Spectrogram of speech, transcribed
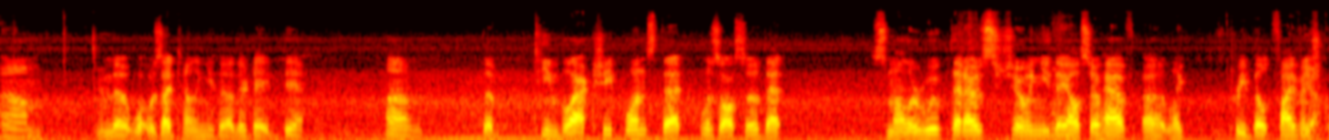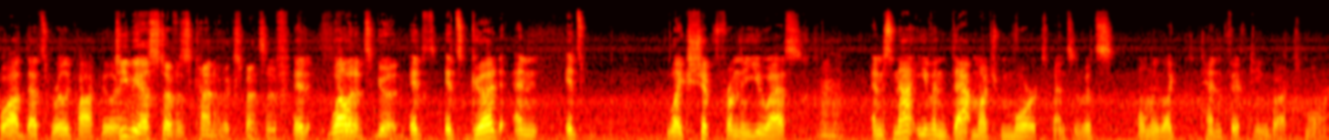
Um, And the what was I telling you the other day? The um the Team Black Sheep ones that was also that smaller whoop that I was showing you. They Mhm. also have uh like pre-built five inch Yeah. quad that's really popular. TBS stuff is kind of expensive, it well but it's good. it's it's good and it's like shipped from the US Mhm. and it's not even that much more expensive. It's only like 10 15 bucks more.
